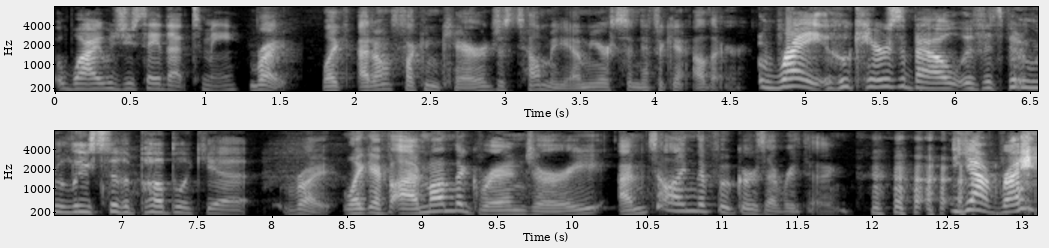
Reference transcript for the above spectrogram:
Why would you say that to me?" Right. Like, I don't fucking care. Just tell me. I'm your significant other. Right? Who cares about if it's been released to the public yet? Right. Like, if I'm on the grand jury, I'm telling the Fookers everything. yeah, right.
